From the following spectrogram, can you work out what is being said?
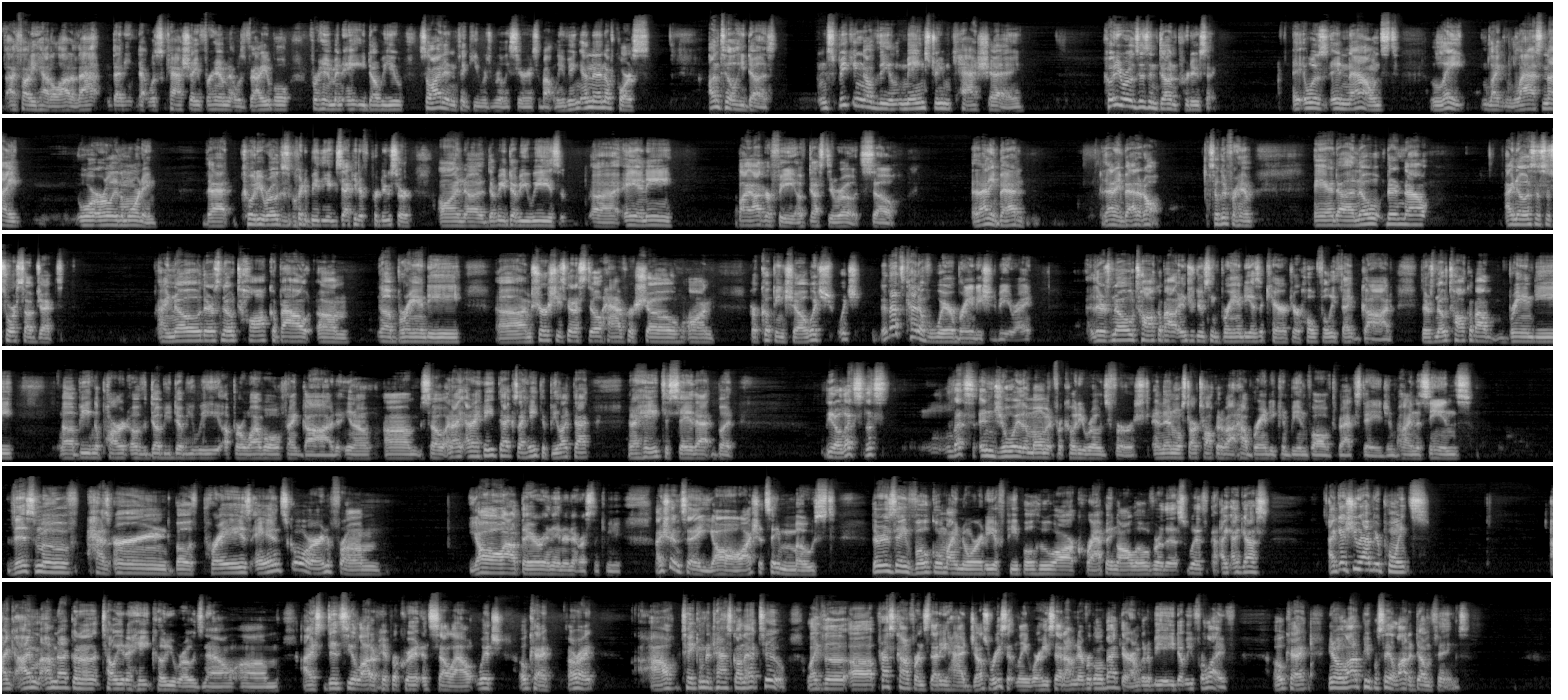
I thought he had a lot of that that he, that was cachet for him, that was valuable for him in AEW. So I didn't think he was really serious about leaving. And then, of course, until he does. And speaking of the mainstream cachet, Cody Rhodes isn't done producing. It was announced late, like last night or early in the morning, that Cody Rhodes is going to be the executive producer on uh, WWE's uh, A and E biography of Dusty Rhodes. So that ain't bad. That ain't bad at all. So good for him. And uh, no, there now. I know this is a sore subject. I know there's no talk about um, uh, Brandi. Uh, I'm sure she's going to still have her show on her cooking show, which which that's kind of where Brandi should be, right? There's no talk about introducing Brandi as a character. Hopefully, thank God. There's no talk about Brandi uh, being a part of WWE upper level. Thank God, you know. Um, so, and I and I hate that because I hate to be like that, and I hate to say that, but you know, let's let's let's enjoy the moment for Cody Rhodes first, and then we'll start talking about how Brandi can be involved backstage and behind the scenes this move has earned both praise and scorn from y'all out there in the internet wrestling community. I shouldn't say y'all, I should say most. There is a vocal minority of people who are crapping all over this with I, I guess I guess you have your points. I, I'm I'm not gonna tell you to hate Cody Rhodes now. Um, I did see a lot of hypocrite and sellout, which okay, all right. I'll take him to task on that too. Like the uh, press conference that he had just recently, where he said, "I'm never going back there. I'm going to be AEW for life." Okay, you know, a lot of people say a lot of dumb things.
